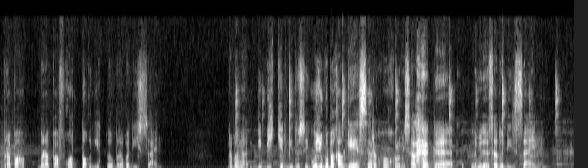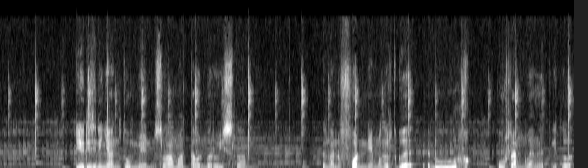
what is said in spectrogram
berapa berapa foto gitu berapa desain. Kenapa nggak dibikin gitu sih? Gue juga bakal geser kok kalau misalnya ada lebih dari satu desain. Dia di sini nyantumin selamat tahun baru Islam. Dengan font yang menurut gue aduh kurang banget gitu loh.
